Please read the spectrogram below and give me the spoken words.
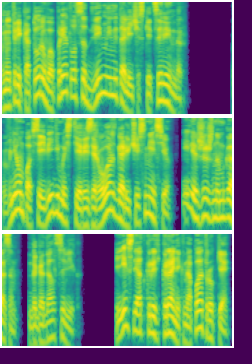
внутри которого прятался длинный металлический цилиндр. В нем, по всей видимости, резервуар с горючей смесью или жиженным газом, догадался Вик. Если открыть краник на патрубке,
